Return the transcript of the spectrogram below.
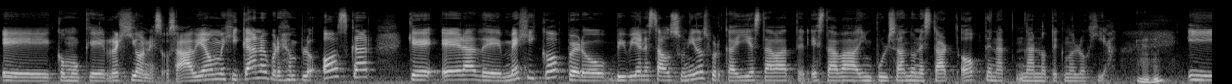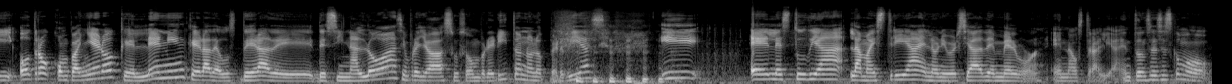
eh, como que regiones. O sea, había un mexicano, por ejemplo, Oscar, que era de México, pero vivía en Estados Unidos porque ahí estaba, estaba impulsando un startup de nanotecnología. Y otro compañero, que Lenin, que era, de, era de, de Sinaloa, siempre llevaba su sombrerito, no lo perdías. y él estudia la maestría en la Universidad de Melbourne, en Australia. Entonces es como,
